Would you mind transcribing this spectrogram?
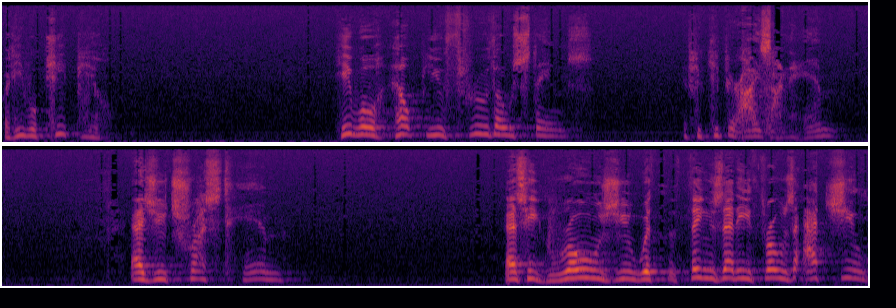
But He will keep you, He will help you through those things if you keep your eyes on Him, as you trust Him, as He grows you with the things that He throws at you,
